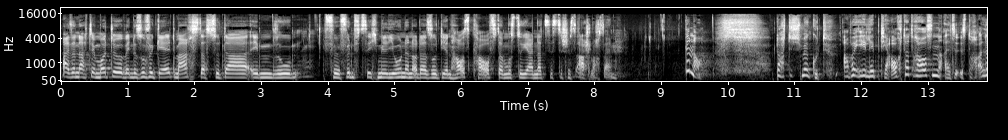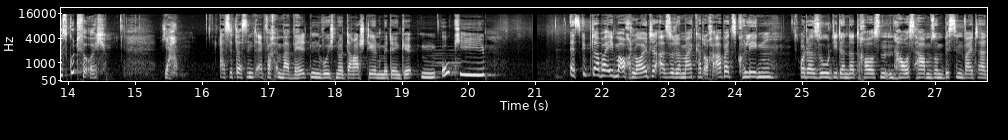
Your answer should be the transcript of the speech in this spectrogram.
Also nach dem Motto, wenn du so viel Geld machst, dass du da eben so für 50 Millionen oder so dir ein Haus kaufst, dann musst du ja ein narzisstisches Arschloch sein. Genau. Dachte ich mir gut. Aber ihr lebt ja auch da draußen, also ist doch alles gut für euch. Ja, also das sind einfach immer Welten, wo ich nur dastehe und mir denke, hm, okay. Es gibt aber eben auch Leute, also der Mike hat auch Arbeitskollegen, oder so, die dann da draußen ein Haus haben, so ein bisschen weiter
